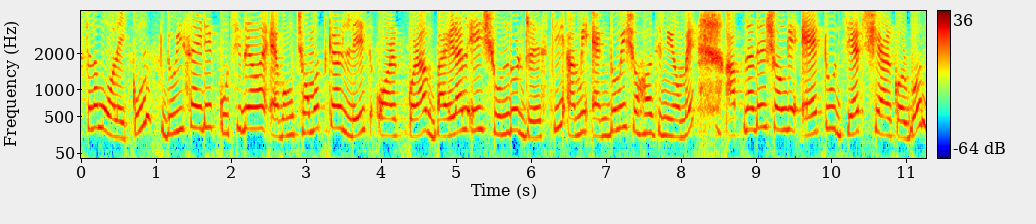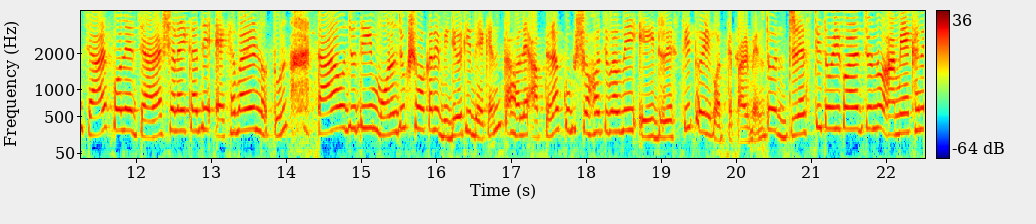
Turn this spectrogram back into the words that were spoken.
আসসালামু আলাইকুম। দুই সাইডে কুচি দেওয়া এবং চমৎকার লেস ওয়ার্ক করা ভাইরাল এই সুন্দর ড্রেসটি আমি একদমই সহজ নিয়মে আপনাদের সঙ্গে এ টু জেড শেয়ার করব। যার ফলে যারা সেলাই কাজে একেবারে নতুন, তারাও যদি মনোযোগ সহকারে ভিডিওটি দেখেন, তাহলে আপনারা খুব সহজভাবেই এই ড্রেসটি তৈরি করতে পারবেন। তো ড্রেসটি তৈরি করার জন্য আমি এখানে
